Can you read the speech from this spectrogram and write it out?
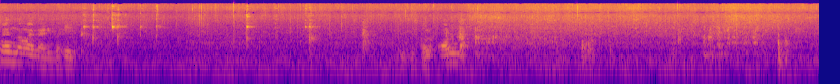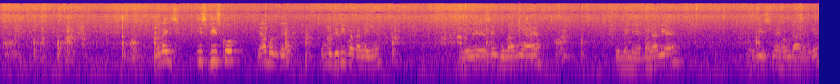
and now I'm adding guys, इस डिश को क्या बोलते हैं तो मुझे भी पता नहीं है मेरे ऐसे दिमाग में आया तो मैंने ये बना लिया है अभी इसमें हम डालेंगे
